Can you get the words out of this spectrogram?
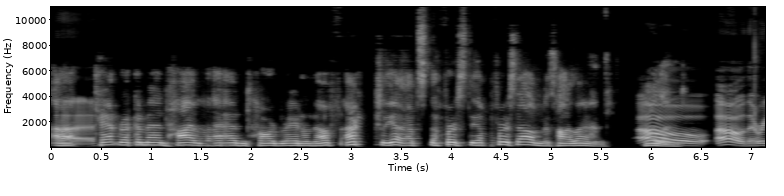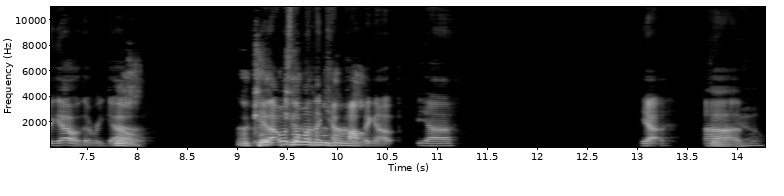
uh, Uh, can't recommend Highland Hard Rain enough. Actually, yeah, that's the first the first album is Highland. Highland. Oh oh, there we go, there we go. Yeah. I Yeah, that was the one that kept enough. popping up. Yeah, yeah. There Uh, you go.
